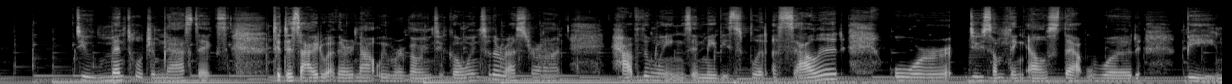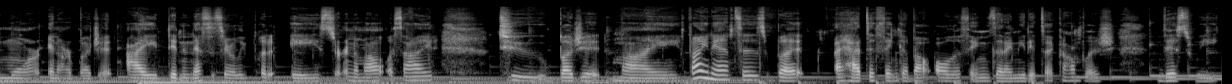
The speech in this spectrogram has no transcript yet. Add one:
do mental gymnastics to decide whether or not we were going to go into the restaurant, have the wings, and maybe split a salad or do something else that would be more in our budget. I didn't necessarily put a certain amount aside to budget my finances, but I had to think about all the things that I needed to accomplish this week.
